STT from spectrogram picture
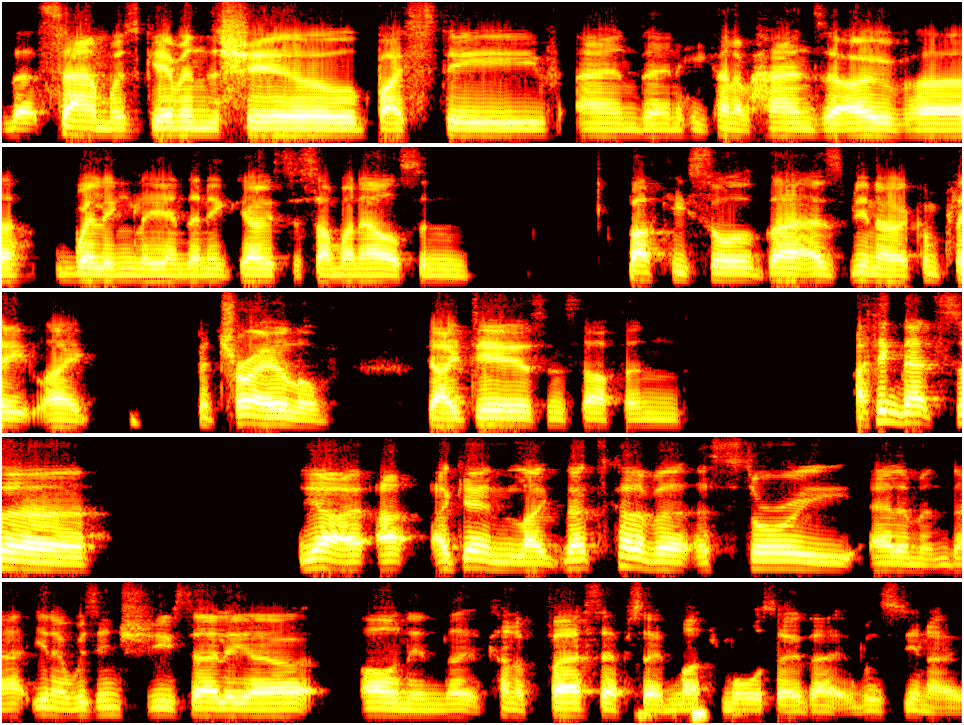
that Sam was given the shield by Steve, and then he kind of hands it over willingly, and then he goes to someone else, and Bucky saw that as you know a complete like betrayal of the ideas and stuff, and I think that's uh yeah I, again like that's kind of a, a story element that you know was introduced earlier on in the kind of first episode much more so that it was you know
